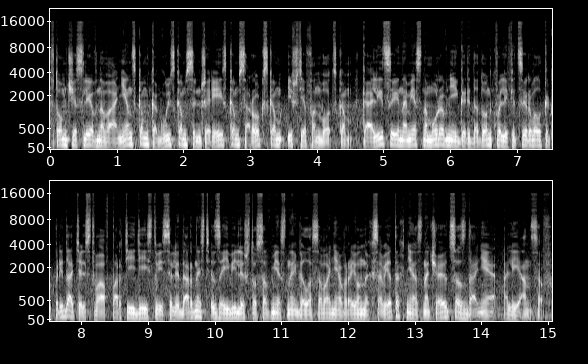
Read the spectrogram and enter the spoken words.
в том числе в Новоаненском, Кагульском, Синджерейском, Сорокском и Штефановском Стефанводском. Коалиции на местном уровне Игорь Дадон квалифицировал как предательство, а в партии «Действие и солидарность» заявили, что совместные голосования в районных советах не означают создание альянсов.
